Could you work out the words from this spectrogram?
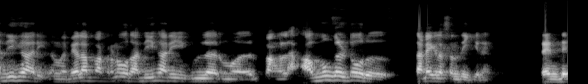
அதிகாரி நம்ம வேலை பார்க்கறோம்னா ஒரு அதிகாரி உள்ள இருப்பாங்கல்ல அவங்கள்ட்ட ஒரு தடைகளை சந்திக்கிறேன். ரெண்டு.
